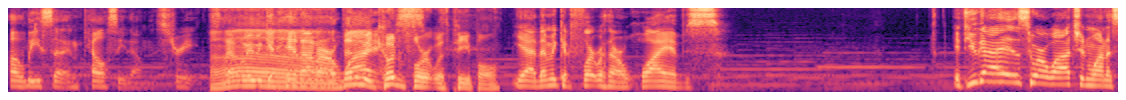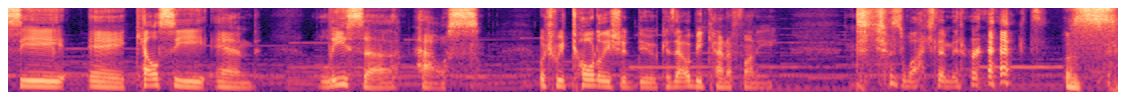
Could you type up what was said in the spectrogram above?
Elisa and Kelsey down the street. So that way we could hit on our Ah, Then we could flirt with people. Yeah, then we could flirt with our wives. If you guys who are watching want to see a Kelsey and Lisa house, which we totally should do because that would be kind of funny to just watch them interact.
